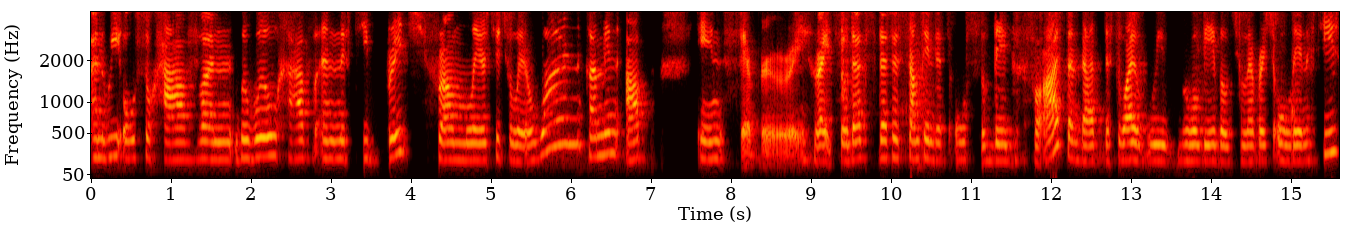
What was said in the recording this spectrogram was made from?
and we also have an we will have an NFT bridge from layer two to layer one coming up in February, right? So that's that is something that's also big for us, and that that's why we, will be able to leverage all the NFTs,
